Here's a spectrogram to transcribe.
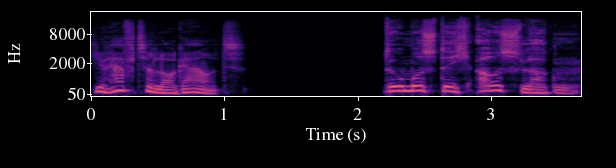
You have to log out. Du musst dich ausloggen.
